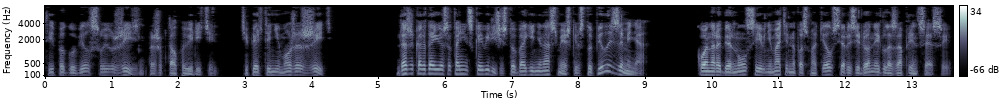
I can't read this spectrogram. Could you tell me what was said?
«Ты погубил свою жизнь», — прошептал повелитель. «Теперь ты не можешь жить». Даже когда ее сатанинское величество богини насмешки вступилось за меня, Конор обернулся и внимательно посмотрел в серо-зеленые глаза принцессы.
